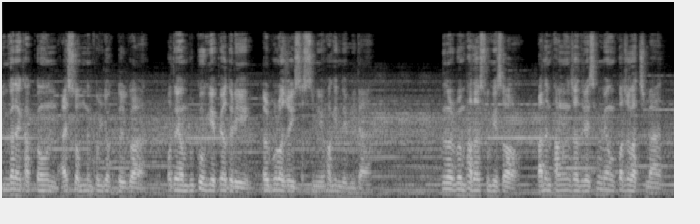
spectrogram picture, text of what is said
인간에 가까운 알 수 없는 골격들과 거대한 물고기의 뼈들이 널브러져 있었음이 확인됩니다. 그 넓은 바다 속에서 많은 방황자들의 생명은 꺼져갔지만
